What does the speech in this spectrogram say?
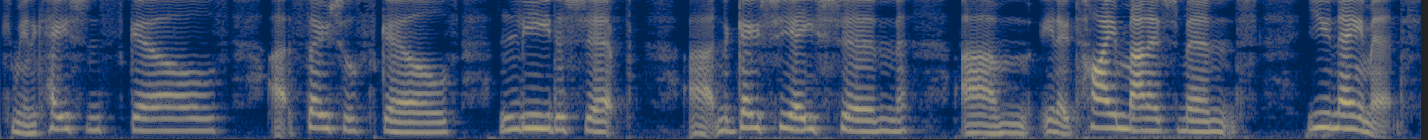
communication skills, uh, social skills, leadership, uh, negotiation, um, you know, time management, you name it.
